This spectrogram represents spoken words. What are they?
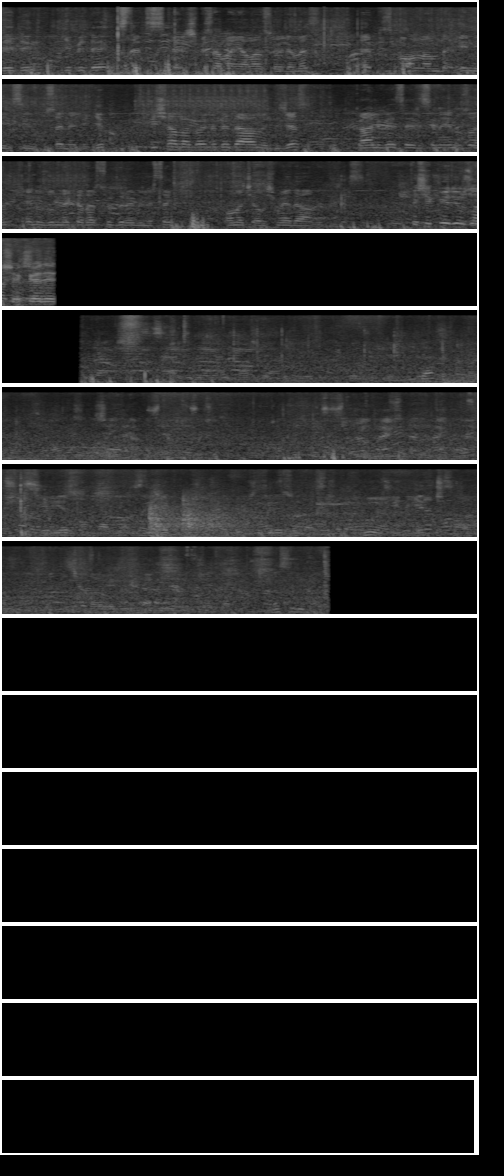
dediğim gibi de istatistikler hiçbir zaman yalan söylemez. E, biz bu anlamda en iyisiyiz bu sene ligin. İnşallah böyle de devam edeceğiz. Galibiyet serisini en uzun, en uzun ne kadar sürdürebilirsek ona çalışmaya devam edeceğiz. Teşekkür ediyoruz arkadaşlar. Teşekkür ederim. Yes. Bu yeni yeni çıkan Nasıl bir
